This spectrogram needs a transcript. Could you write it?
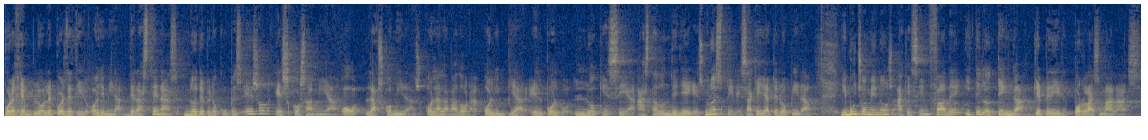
Por ejemplo, le puedes decir, oye, mira, de las cenas no te preocupes, eso es cosa mía, o las comidas, o la lavadora, o limpiar el polvo, lo que sea, hasta donde llegues. No esperes a que ella te lo pida, y mucho menos a que se enfade y te lo tenga que pedir por las malas.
